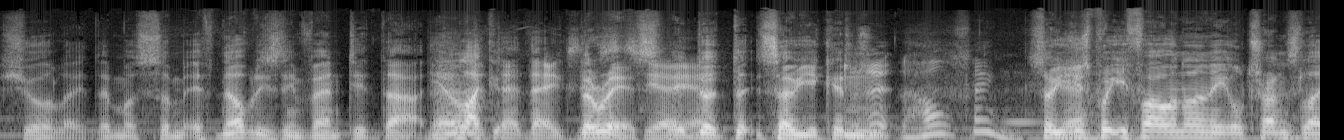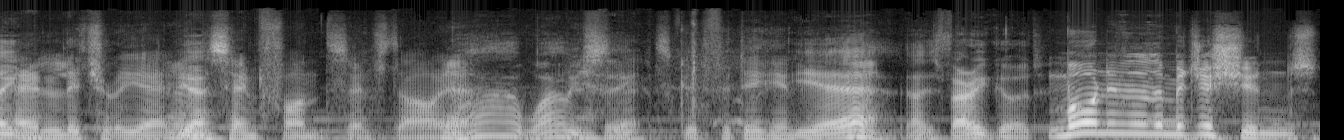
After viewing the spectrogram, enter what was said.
Surely there must some. If nobody's invented that, you know, like that- that exists, is. yeah, It yeah. d- d- so you can. Does it the whole thing? So you Yeah. just put your phone on and it'll translate. Uh, literally, yeah, in Yeah. same font, same style. Yeah. Ah, wow, you Yeah. see. it's good for digging. Yeah, that's very good. Morning of the Magicians.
